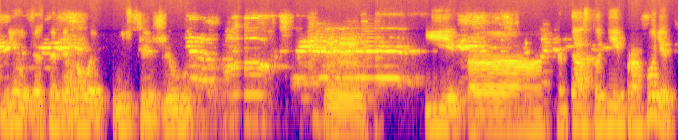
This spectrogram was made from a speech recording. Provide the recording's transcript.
они уже с этой новой привычкой живут. И э, когда 100 дней проходит,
